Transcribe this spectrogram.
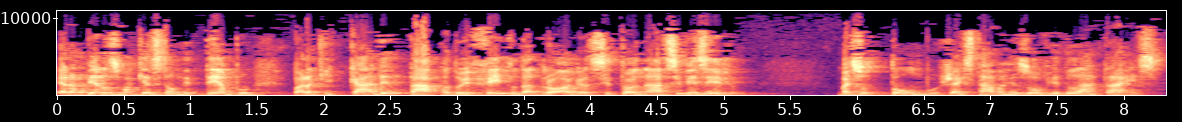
Era apenas uma questão de tempo para que cada etapa do efeito da droga se tornasse visível. Mas o tombo já estava resolvido lá atrás.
